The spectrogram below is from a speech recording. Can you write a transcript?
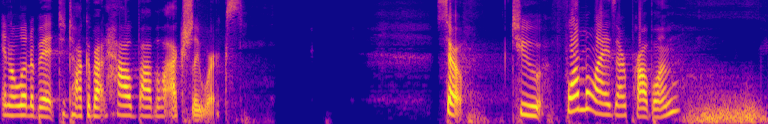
in a little bit to talk about how Babel actually works. So to formalize our problem,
